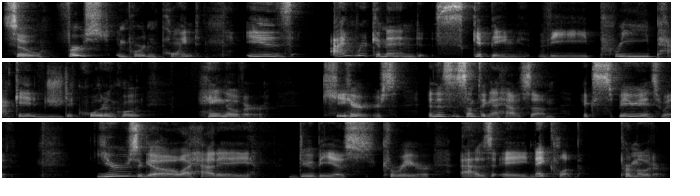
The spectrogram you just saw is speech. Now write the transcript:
so first important point is I recommend skipping the pre packaged quote unquote hangover cures. And this is something I have some experience with. Years ago, I had a dubious career as a nightclub promoter.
